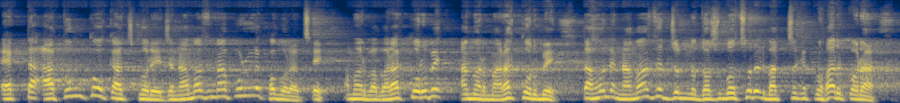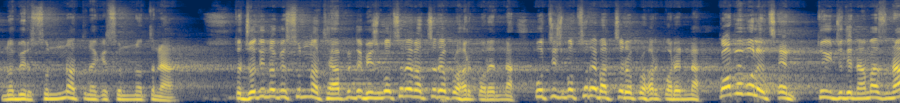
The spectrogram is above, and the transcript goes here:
একটা আতঙ্ক কাজ করে যে নামাজ না পড়লে খবর আছে, আমার বাবা রাগ করবে, আমার মা রাগ করবে। তাহলে নামাজের জন্য দশ বছরের বাচ্চাকে প্রহার করা নবীর সুন্নত নাকি সুন্নত না? তো যদি নবী সুন্নত হয়, আপনি তো বিশ বছরের বাচ্চারা প্রহার করেন না, পঁচিশ বছরের বাচ্চারা প্রহার করেন না। কবে বলেছেন, তুই যদি নামাজ না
